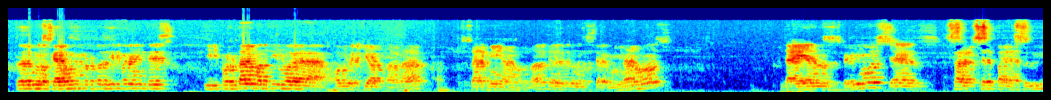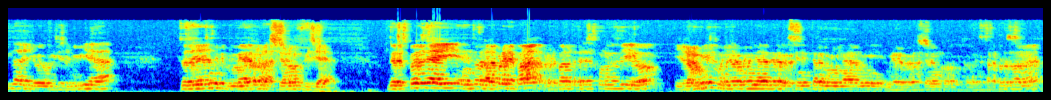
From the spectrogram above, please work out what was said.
Entonces nos quedamos en prepas diferentes y por tal motivo era obvio que iba a pasar. Pues terminamos, ¿no? Cuentas terminamos. De ahí ya nos despedimos, ya Sara sepa de su vida, yo hice mi vida. Entonces ella es mi primera relación oficial. Después de ahí entro a la prepa, prepa 3 como les digo, y lo mismo, yo venía de recién terminar mi, mi relación con, con esta persona,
